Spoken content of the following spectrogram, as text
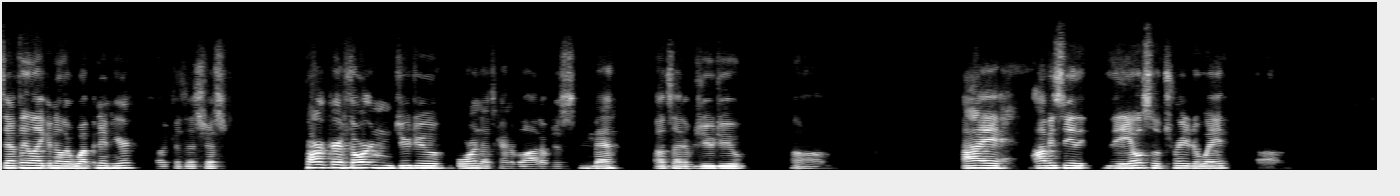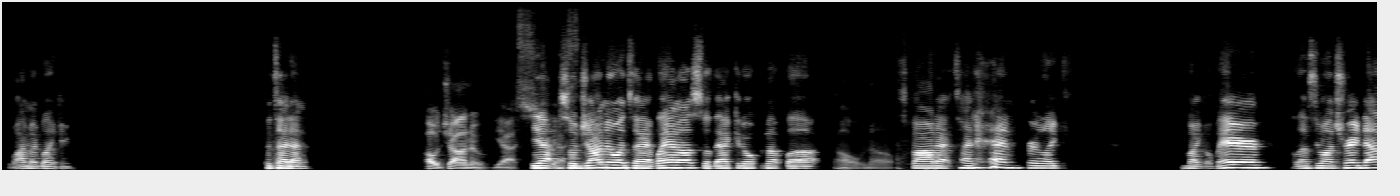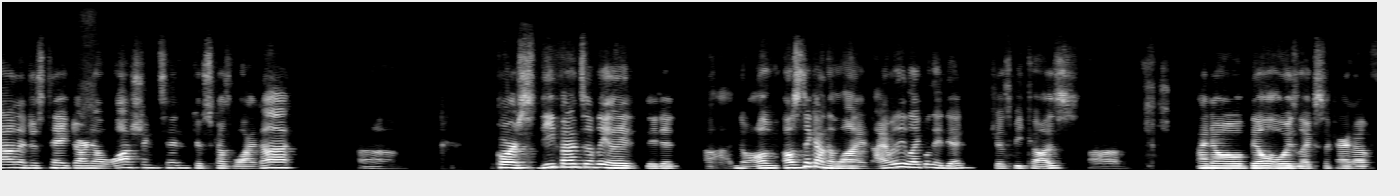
definitely like another weapon in here because it's just Parker, Thornton, Juju, Bourne. That's kind of a lot of just meh outside of Juju. Um, I obviously they also traded away. Um, why am I blanking? The tight end. Oh, Jonnu, yes. Yeah, yes. so Jonnu went to Atlanta, so that could open up a Oh no. spot at tight end for like Michael Mayer, unless you want to trade down and just take Darnell Washington, just because why not? Um, of course, defensively they they did. Uh, no, I'll I'll stick on the line. I really like what they did, just because. Um, I know Bill always likes to kind of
